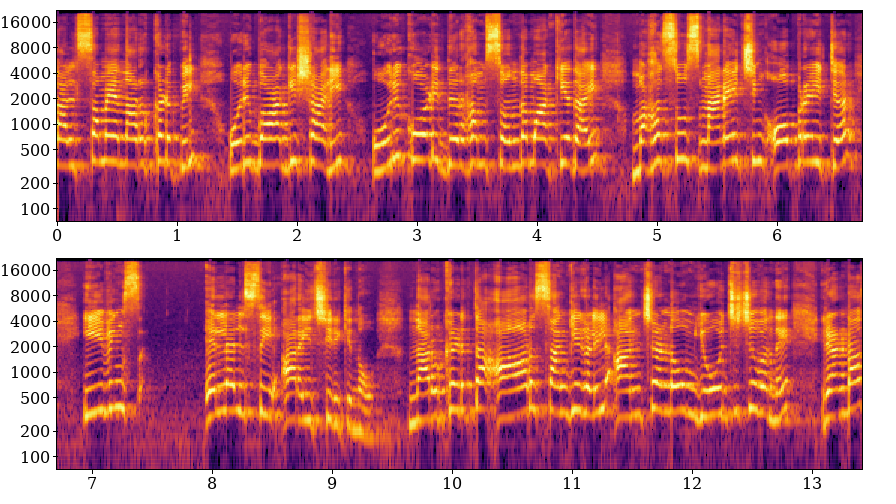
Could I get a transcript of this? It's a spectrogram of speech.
തത്സമയ നറുക്കെടുപ്പിൽ ഒരു ഭാഗ്യശാലി ഒരു കോടി ദിർഹം സ്വന്തമാക്കിയതായി Mahzooz managing operator Ewings L L C അറിയിച്ചിരിക്കുന്നു. നറുക്കെടുത്ത ആറ് സംഖ്യകളിൽ അഞ്ചെണ്ണവും യോജിച്ചുവെന്ന് രണ്ടാം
